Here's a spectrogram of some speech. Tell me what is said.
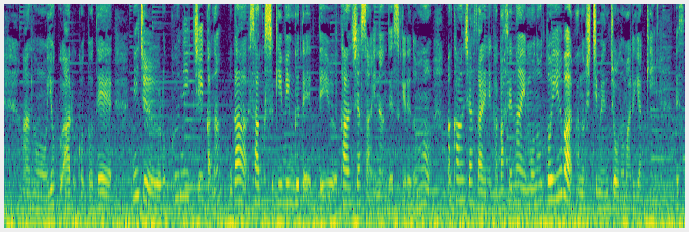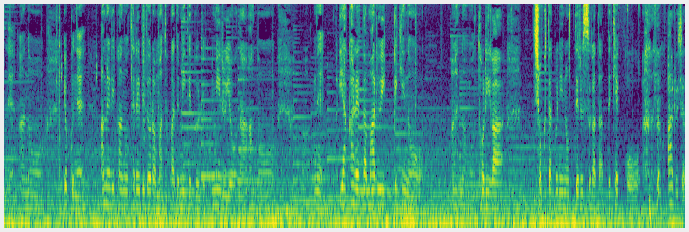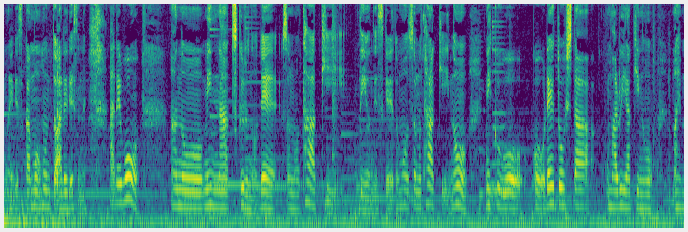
あのよくあることで26日かな？がサンクスギビングデーっていう感謝祭なんですけれども、まあ、感謝祭に欠かせないものといえばあの七面鳥の丸焼きですね。あのよくねアメリカのテレビドラマとかで見てくる見るようなあの、ね、焼かれた丸一匹のあの鳥が食卓に乗ってる姿って結構あるじゃないですか。もうほんとあれですね。あれをあのみんな作るのでそのターキーっていうんですけれどもそのターキーの肉をこう冷凍した丸焼きの、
